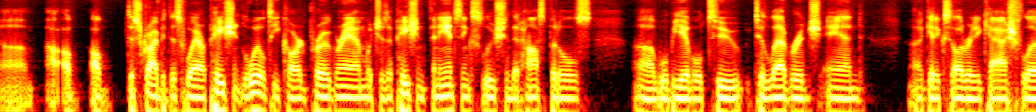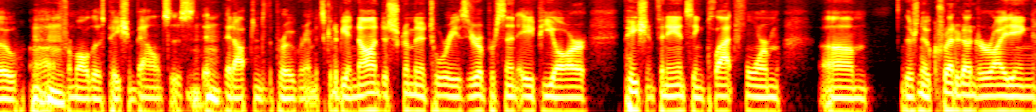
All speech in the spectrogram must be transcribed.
um, I'll, I'll describe it this way our patient loyalty card program which is a patient financing solution that hospitals uh, will be able to to leverage and uh, get accelerated cash flow uh, Mhm. from all those patient balances Mhm. that, that opt into the program. It's going to be a non discriminatory 0% APR patient financing platform. Um, there's no credit underwriting.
